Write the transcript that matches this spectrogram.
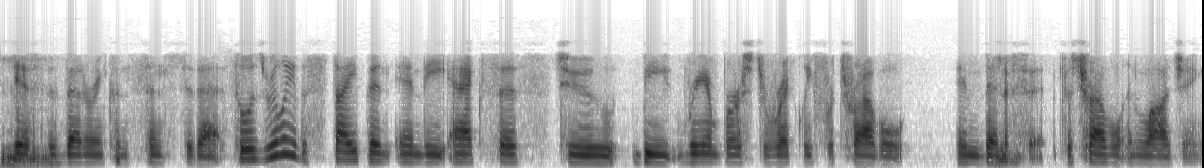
mm-hmm. if the veteran consents to that. So it's really the stipend and the access to be reimbursed directly for travel and benefit, mm-hmm. for travel and lodging.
